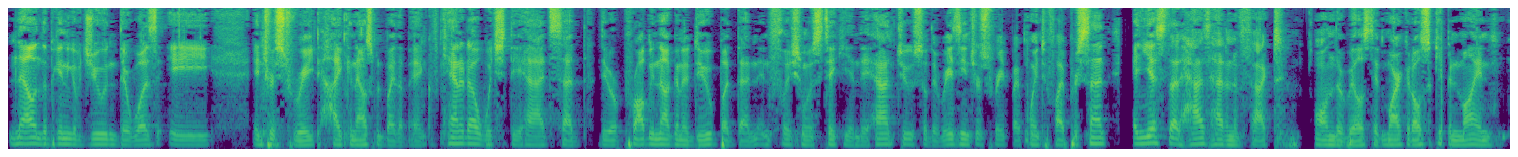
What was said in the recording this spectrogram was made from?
Now, in the beginning of June, there was a interest rate hike announcement by the Bank of Canada, which they had said they were probably not going to do, but then inflation was sticky and they had to. So they raised the interest rate by 0.25%. And yes, that has had an effect on the real estate market. Also keep in mind,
